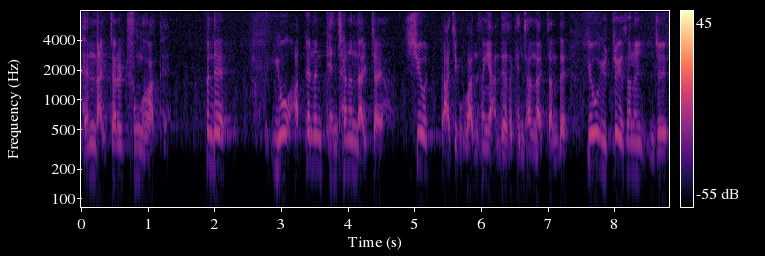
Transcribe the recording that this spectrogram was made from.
된 날짜를 준 것 같아. 근데 이 앞에는 괜찮은 날짜야. 시효 아직 완성이 안 돼서 괜찮은 날짜인데 요 이쪽에서는 이제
